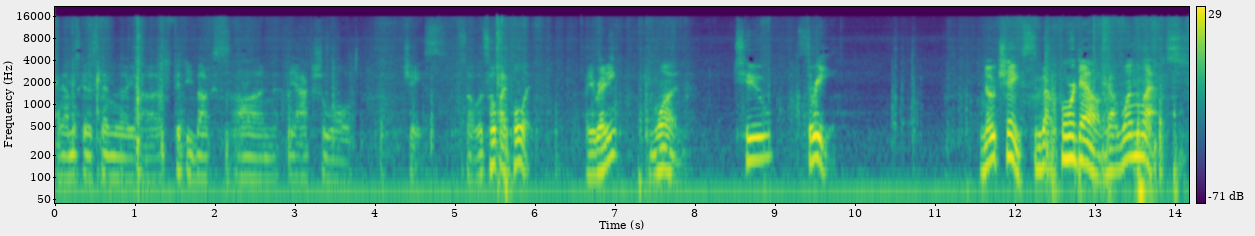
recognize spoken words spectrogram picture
and I'm just gonna spend the uh, fifty bucks on the actual chase. So let's hope I pull it. Are you ready? One, two, three. No chase. We got four down. We got one left.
